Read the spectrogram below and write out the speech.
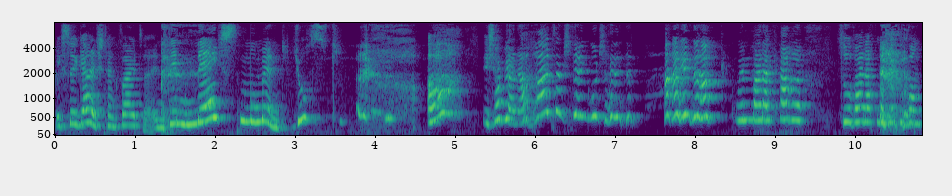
Ich so, egal, ich tank weiter. In dem nächsten Moment, just. Ach, ich habe ja einen Aral-Tankstellengutschein in meiner, in meiner Karre zu Weihnachten geschenkt bekommen.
